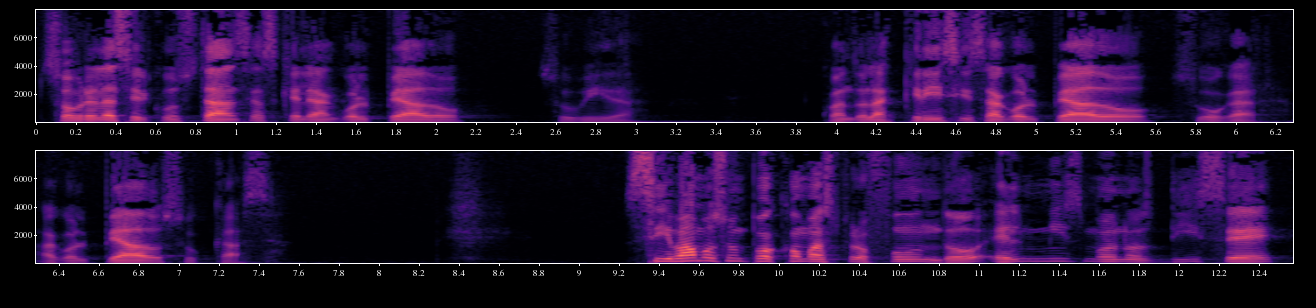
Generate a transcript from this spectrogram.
sobre las circunstancias que le han golpeado su vida. Cuando la crisis ha golpeado su hogar, ha golpeado su casa. Si vamos un poco más profundo, él mismo nos dice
